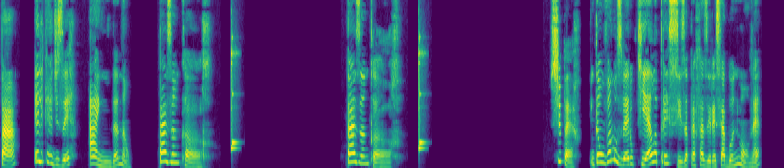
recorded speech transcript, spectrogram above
pas, ele quer dizer ainda não. Pas encore. Pas encore. Super! Então vamos ver o que ela precisa para fazer esse abonnement, né?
